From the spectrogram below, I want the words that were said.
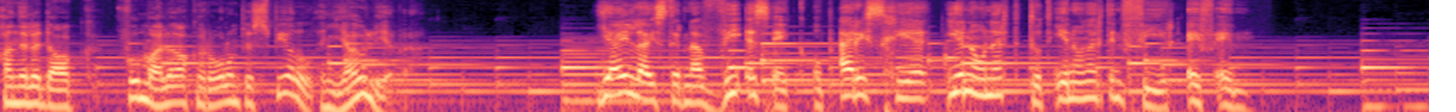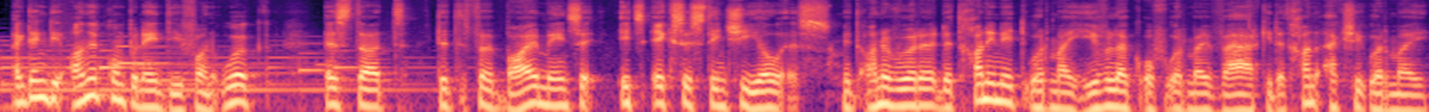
gaan hulle dalk voel maar hulle dalk 'n rol om te speel in jou lewe. Jy luister na Wie is ek op RSG 100 tot 104 FM. Ek dink die ander komponent hiervan ook is dat dit vir baie mense iets eksistensieel is. Met ander woorde, dit gaan nie net oor my huwelik of oor my werk nie, dit gaan actually oor my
